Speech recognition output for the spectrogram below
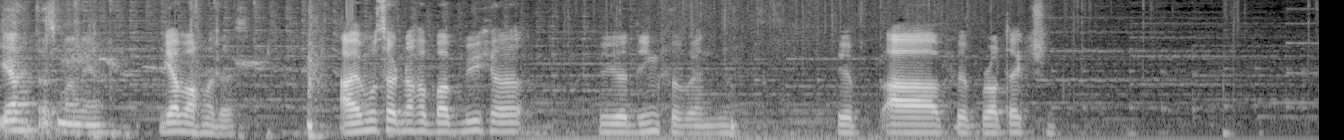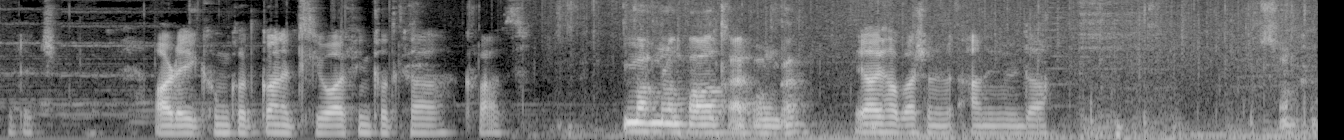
Ja, das meine ich. Ja, machen wir das. Aber ich muss halt noch ein paar Bücher für Ding verwenden. Für, äh, für Protection. Protection. Alter, ich komm grad gar nicht klar, ich finde grad kein Quarz. Ich mach mal ein paar drei Bogen, gell? Ja, ich habe auch schon einen da. So, okay.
